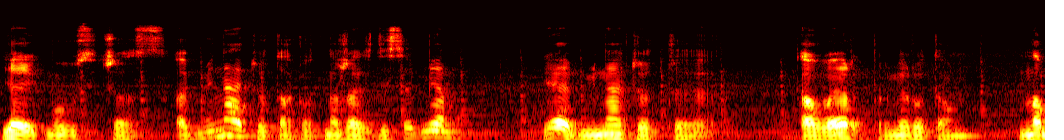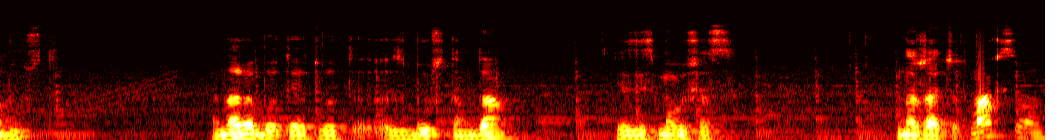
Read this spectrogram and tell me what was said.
Я их могу сейчас обменять, вот так вот нажать здесь обмен. И обменять вот АВР, к примеру, там на буст. Она работает вот с бустом, да. Я здесь могу сейчас нажать вот максимум,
